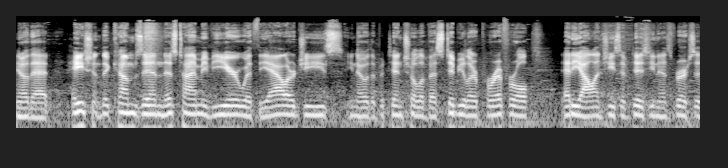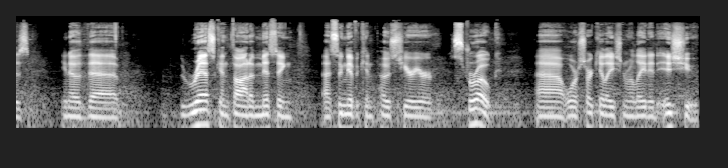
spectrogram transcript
You know, that patient that comes in this time of year with the allergies, you know, the potential of vestibular peripheral etiologies of dizziness versus, you know, the risk and thought of missing a significant posterior stroke uh, or circulation related issue.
